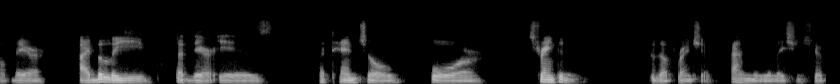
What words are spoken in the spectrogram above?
out there. I believe that there is potential for strengthening the friendship and the relationship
